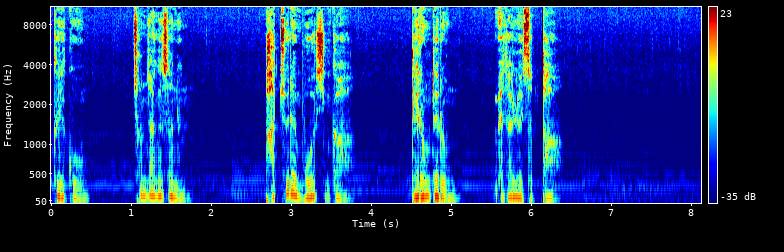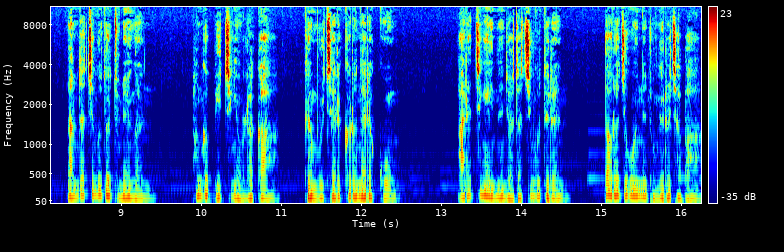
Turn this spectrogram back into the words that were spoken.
그리고 천장에서는 밧줄에 무엇인가 대롱대롱 매달려 있었다. 남자친구들 두 명은 황급히 2층에 올라가 그 물체를 끌어내렸고 아래층에 있는 여자친구들은 떨어지고 있는 종이를 잡아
